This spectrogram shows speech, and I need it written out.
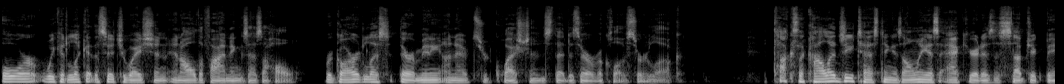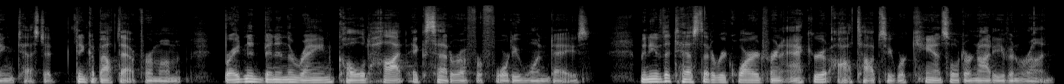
or we could look at the situation and all the findings as a whole. Regardless, there are many unanswered questions that deserve a closer look. Toxicology testing is only as accurate as the subject being tested. Think about that for a moment. Braedan had been in the rain, cold, hot, etc. for 41 days. Many of the tests that are required for an accurate autopsy were canceled or not even run.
